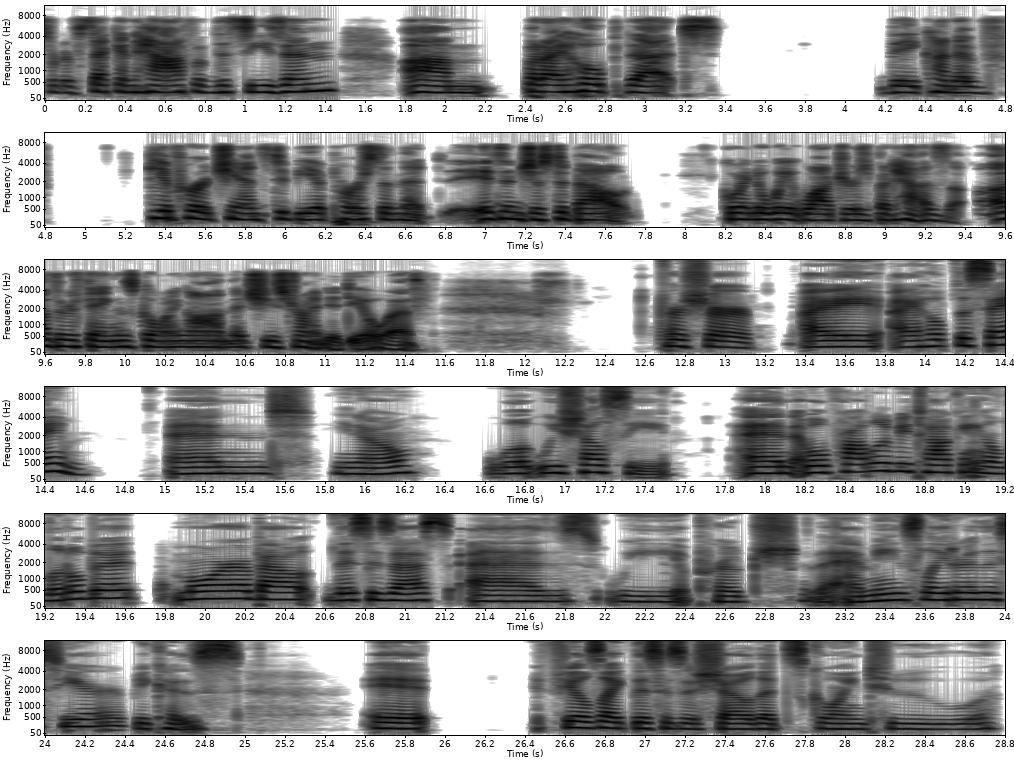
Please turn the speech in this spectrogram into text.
sort of second half of the season. Um, but I hope that they kind of give her a chance to be a person that isn't just about going to Weight Watchers, but has other things going on that she's trying to deal with. For sure. I I hope the same. And, you know, we'll, we shall see. And we'll probably be talking a little bit more about This Is Us as we approach the Emmys later this year because it, feels like this is a show that's going to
